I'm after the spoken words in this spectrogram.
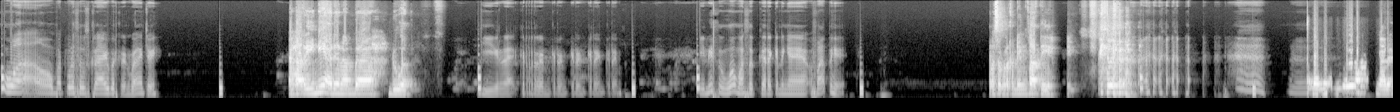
Wow, 40 subscriber keren banget coy. Hari ini ada nambah dua. Gila, keren keren keren keren keren. Ini semua masuk ke rekeningnya Fatih. masuk rekening Fatih. Nggak ada.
